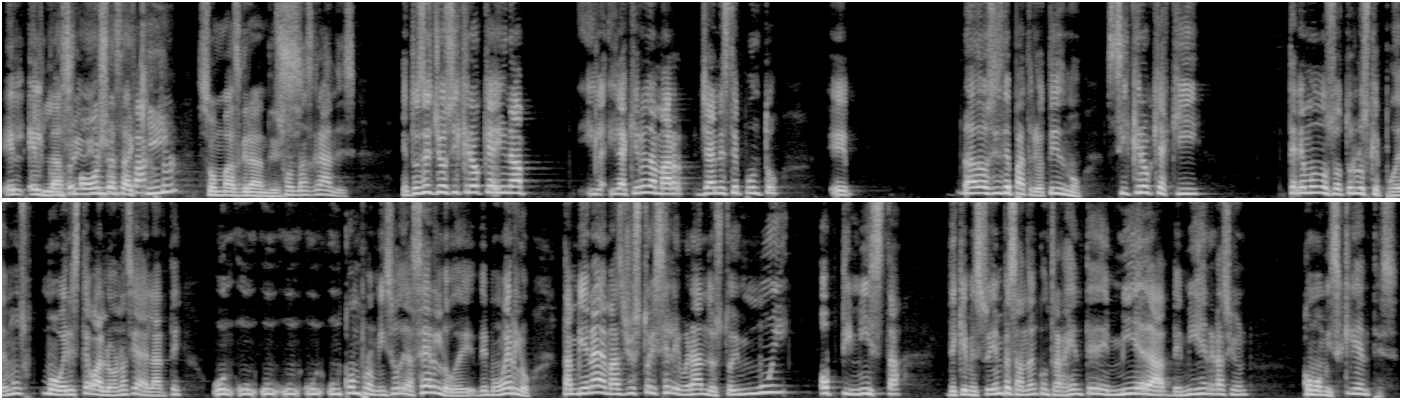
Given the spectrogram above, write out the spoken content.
el, el Las ondas aquí son más grandes. son más grandes. Entonces yo sí creo que hay una, y la, y la quiero llamar ya en este punto, eh, una dosis de patriotismo. Sí creo que aquí tenemos nosotros los que podemos mover este balón hacia adelante, un, un- un- un- un compromiso de hacerlo, de, de moverlo. También además yo estoy celebrando, estoy muy optimista de que me estoy empezando a encontrar gente de mi edad, de mi generación, como mis clientes.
